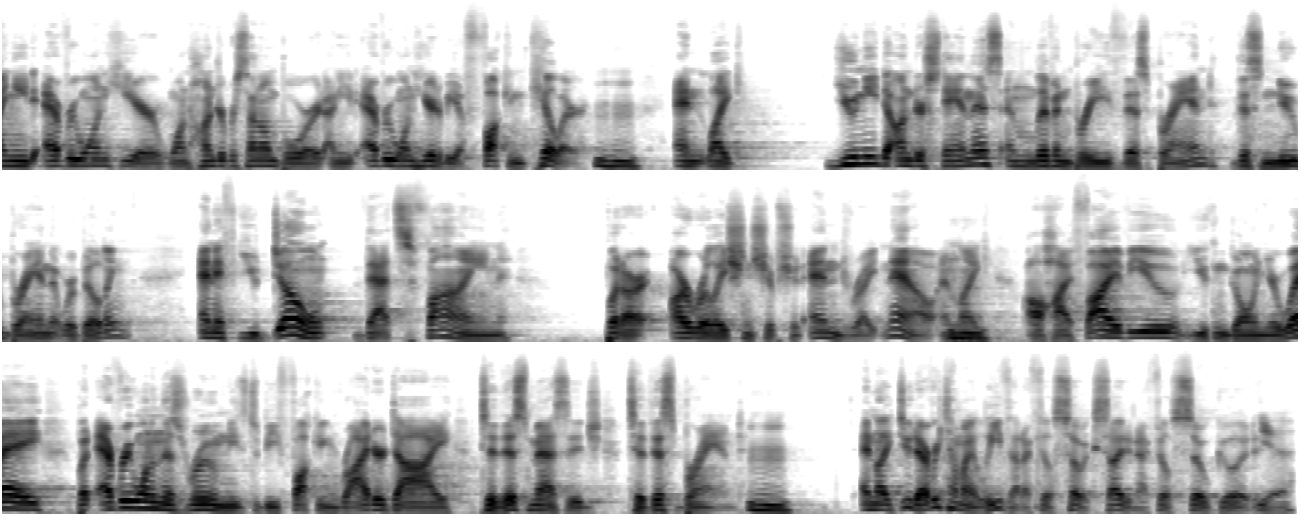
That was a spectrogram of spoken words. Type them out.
I need everyone here 100% on board. I need everyone here to be a fucking killer. Mm-hmm. And like, you need to understand this and live and breathe this brand, this new brand that we're building. And if you don't, that's fine but our our relationship should end right now and like mm-hmm. I'll high five you, you can go on your way, but everyone in this room needs to be fucking ride or die to this message, to this brand. Mm-hmm. And like, dude, every time I leave that, I feel so excited. I feel so good. yeah,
